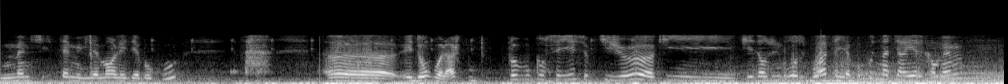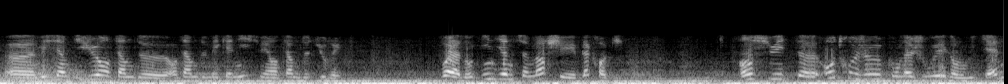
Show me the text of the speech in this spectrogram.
même si le thème évidemment l'aidait beaucoup. Et donc voilà, je peux vous conseiller ce petit jeu qui, est dans une grosse boîte. Il y a beaucoup de matériel quand même, mais c'est un petit jeu en termes de, en termes de mécanisme et en termes de durée. Voilà, donc Indian Summer chez BlackRock. Ensuite, euh, autre jeu qu'on a joué dans le week-end.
